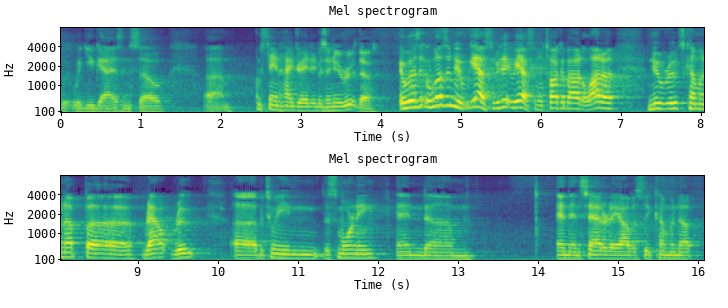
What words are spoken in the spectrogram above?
with, with, you guys, and so um, I'm staying hydrated. It was a new route, though. It was it was a new yes we did yes we'll talk about a lot of new routes coming up uh, route route uh, between this morning and um, and then Saturday obviously coming up.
